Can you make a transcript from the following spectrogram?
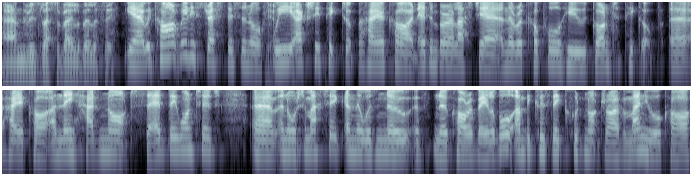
and there is less availability. Yeah, we can't really stress this enough. We actually picked up a hire car in Edinburgh last year, and there were a couple who'd gone to pick up a hire car, and they had not said they wanted um, an automatic, and there was no no car available. And because they could not drive a manual car,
